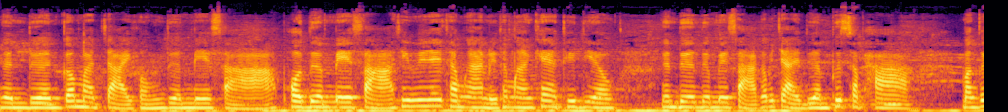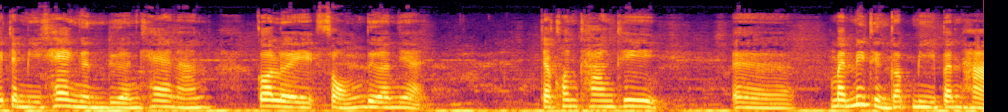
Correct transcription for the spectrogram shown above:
เงินเดือนก็มาจ่ายของเดือนเมษา พอเดือนเมษาที่ไม่ได้ทำงานหรือทำงานแค่ทิตย์เดียว เงินเดือนเดือนเมษาก็ไปจ่ายเดือนพฤษภา มันก็จะมีแค่เงินเดือนแค่นั้น ก็เลยสองเดือนเนี่ยจะค่อนข้างที่เออมันไม่ถึงกับมีปัญหา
